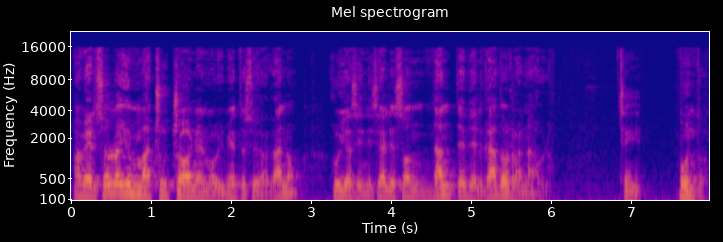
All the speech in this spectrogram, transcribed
A ver, solo hay un machuchón en el Movimiento Ciudadano cuyas iniciales son Dante Delgado Ranauro. Sí. Punto.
